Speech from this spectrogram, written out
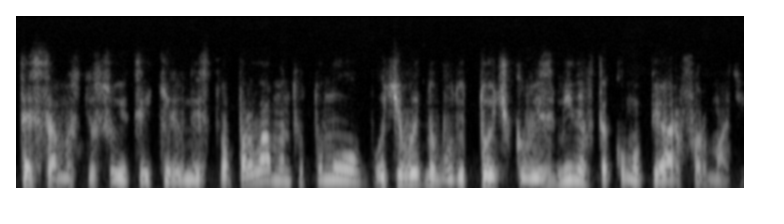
Те саме стосується і керівництва парламенту. Тому очевидно будуть точкові зміни в такому піар-форматі.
